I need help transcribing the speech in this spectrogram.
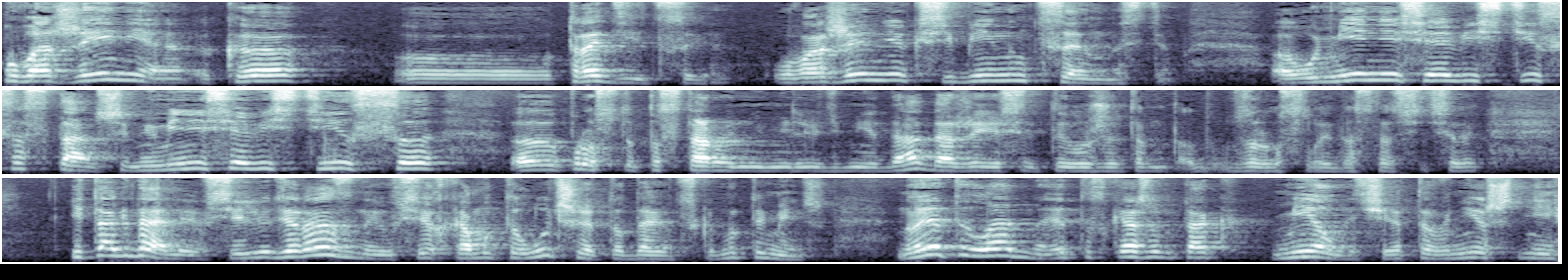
уважение к э, традиции, уважение к семейным ценностям – умение себя вести со старшими, умение себя вести с э, просто посторонними людьми, да, даже если ты уже там взрослый достаточно человек, и так далее. Все люди разные, у всех кому-то лучше это дается, кому-то меньше. Но это ладно, это, скажем так, мелочь, это внешний,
